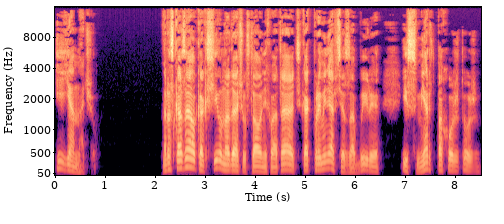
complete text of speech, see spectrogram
И я начал. Рассказал, как сил на дачу стало не хватать, как про меня все забыли, и смерть, похоже, тоже.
